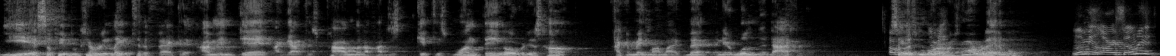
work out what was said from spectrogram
yeah. So people can relate to the fact that I'm in debt. I got this problem, but if I just get this one thing over this hump, I can make my life better, and they're willing to die for it. Okay, so it's more me, it's more relatable. Let me all right. So let me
